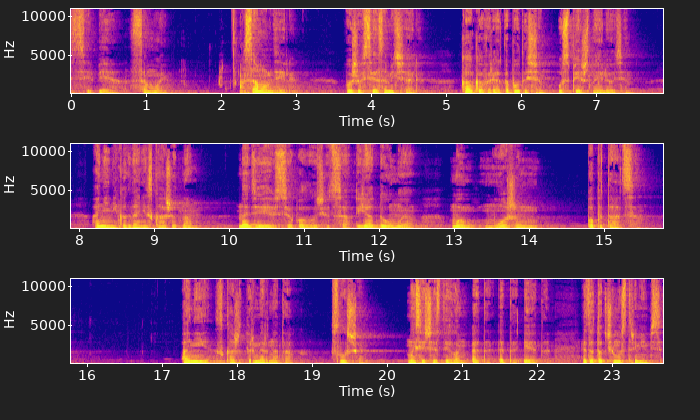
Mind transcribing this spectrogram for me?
себе самой. В самом деле, вы же все замечали, как говорят о будущем успешные люди. Они никогда не скажут нам «Надеюсь, все получится. Я думаю, мы можем попытаться». Они скажут примерно так. «Слушай, мы сейчас сделаем это, это и это. Это то, к чему стремимся.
